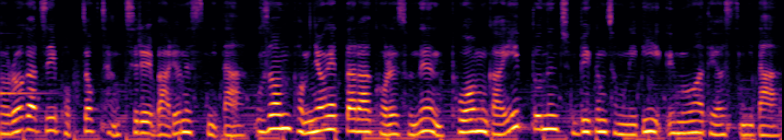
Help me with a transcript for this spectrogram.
여러 가지 법적 장치를 마련했습니다. 우선 법령에 따라 거래소는 보험 가입 또는 준비금 적립이 의무화되었습니다.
